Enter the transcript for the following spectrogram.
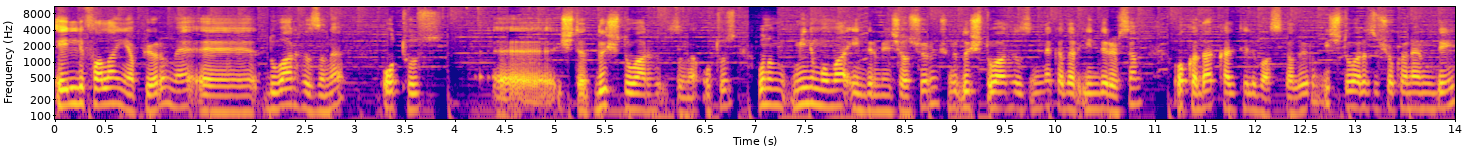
50 falan yapıyorum ve e, duvar hızını 30, ee, işte dış duvar hızını 30. Bunu minimuma indirmeye çalışıyorum. Çünkü dış duvar hızını ne kadar indirirsem o kadar kaliteli baskı alıyorum. İç duvar hızı çok önemli değil.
